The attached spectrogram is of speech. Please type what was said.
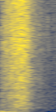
you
